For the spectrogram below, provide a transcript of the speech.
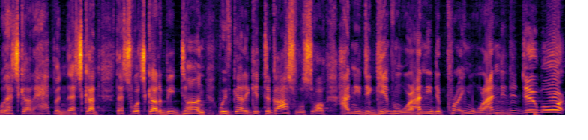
Well, that's got to happen. That's got that's what's got to be done. We've got to get the gospel. So I need to give more. I need to pray more. I need to do more.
